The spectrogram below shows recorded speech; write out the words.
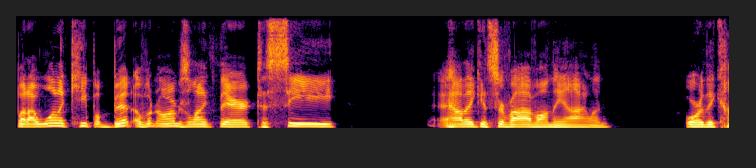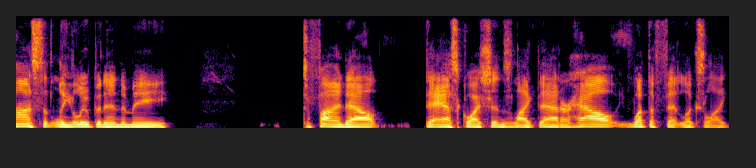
But i want to keep a bit of an arm's length there to see how they can survive on the island. Or they constantly loop it into me to find out to ask questions like that or how what the fit looks like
